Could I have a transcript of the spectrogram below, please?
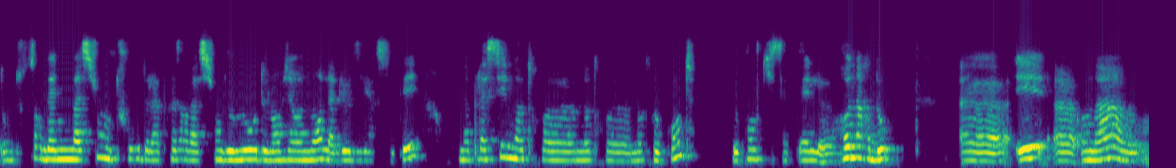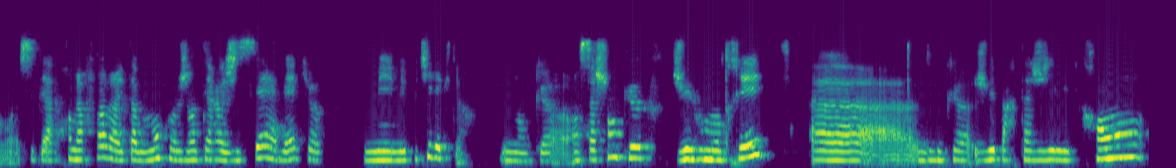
dans toutes sortes d'animations autour de la préservation de l'eau, de l'environnement, de la biodiversité. on a placé notre, notre, notre compte, le compte qui s'appelle Renardo. Et on a, c'était la première fois véritablement que j'interagissais avec mes, mes, petits lecteurs. Donc, en sachant que je vais vous montrer, donc je vais partager l'écran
